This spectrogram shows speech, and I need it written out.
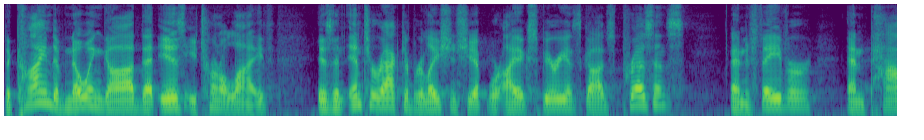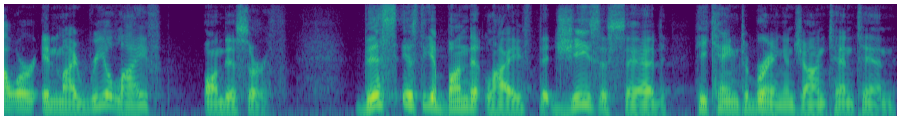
The kind of knowing God that is eternal life is an interactive relationship where I experience God's presence and favor and power in my real life on this earth. This is the abundant life that Jesus said he came to bring in John 10:10. 10, 10.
